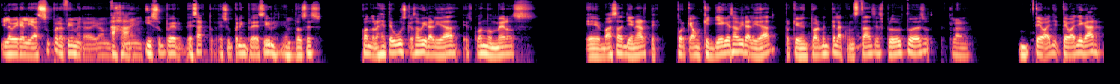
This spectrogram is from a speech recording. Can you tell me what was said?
Y la viralidad es súper efímera, digamos. Ajá. también. Y súper, exacto, es súper impredecible. Ujú. Entonces, cuando la gente busca esa viralidad, es cuando menos eh, vas a llenarte. Porque aunque llegue esa viralidad, porque eventualmente la constancia es producto de eso, Claro. te va, te va a llegar.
